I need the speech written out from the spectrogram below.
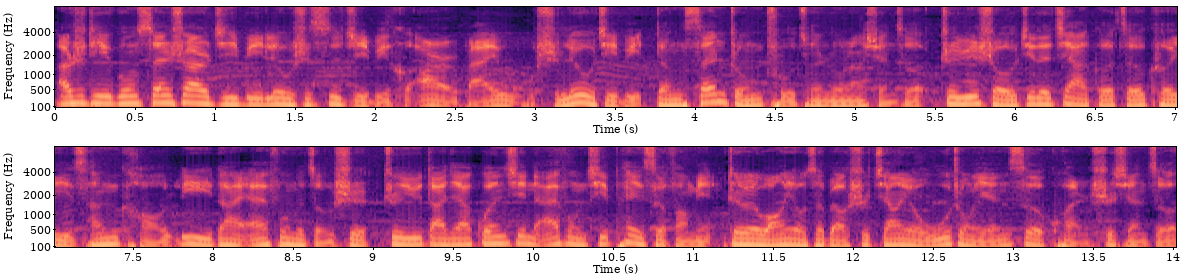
而是提供 32GB、64GB 和 256GB 等三种储存容量选择。至于手机的价格，则可以参考历代 iPhone 的走势。至于大大家关心的 iPhone 七配色方面，这位网友则表示将有五种颜色款式选择。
